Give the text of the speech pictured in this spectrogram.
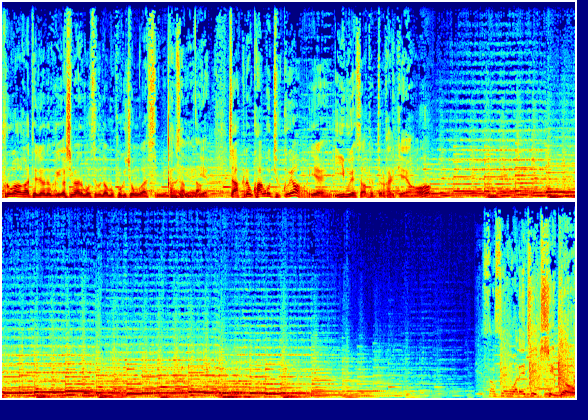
프로가 되려는 그 열심히 하는 모습은 너무 보기 좋은 것 같습니다. 감사합니다. 예, 예. 자, 그럼 광고 듣고요. 예, 2부에서 뵙도록 할게요. 지치고,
